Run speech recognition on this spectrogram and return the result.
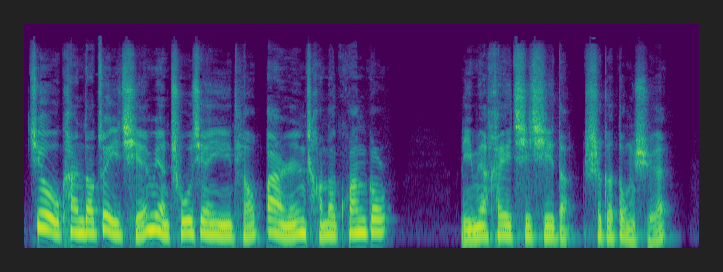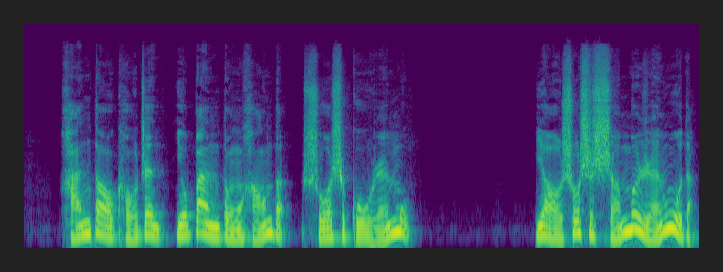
就看到最前面出现一条半人长的宽沟，里面黑漆漆的，是个洞穴。韩道口镇有半懂行的说是古人墓。要说是什么人物的，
